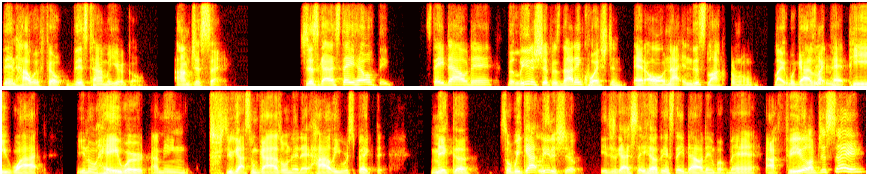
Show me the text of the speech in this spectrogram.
than how it felt this time a year ago. I'm just saying. Just got to stay healthy, stay dialed in. The leadership is not in question at all, not in this locker room. Like with guys like Mm-mm. Pat P, Watt, you know, Heyward. I mean, you got some guys on there that highly respected. Minkah. So we got leadership. You just got to stay healthy and stay dialed in. But man, I feel, I'm just saying,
